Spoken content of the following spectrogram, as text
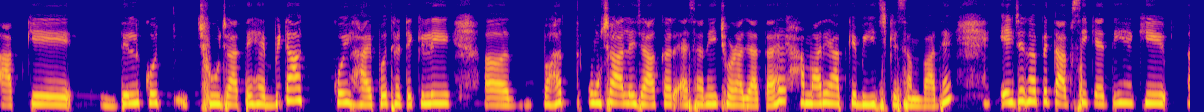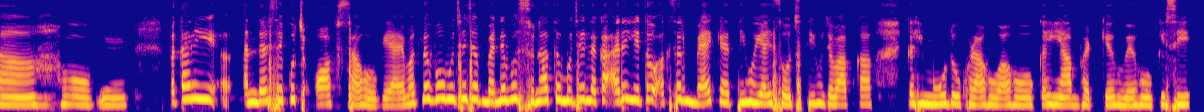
आपके दिल को छू जाते हैं, बिना कोई हाइपोथेटिकली बहुत ऊँचा ले जाकर ऐसा नहीं छोड़ा जाता है, हमारे आपके बीच के संवाद हैं। एक जगह पे तापसी कहती हैं कि वो पता नहीं अंदर से कुछ ऑफ़ सा हो गया है, मतलब वो मुझे जब मैंने वो सुना तो मुझे लगा अरे ये तो अक्सर मैं कहती हूँ या ये सोचती हूँ जब आपका कहीं मूड उखड़ा हुआ हो, कहीं आप भटके हुए हों, किसी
